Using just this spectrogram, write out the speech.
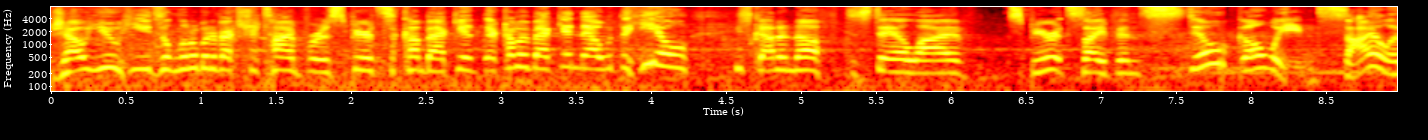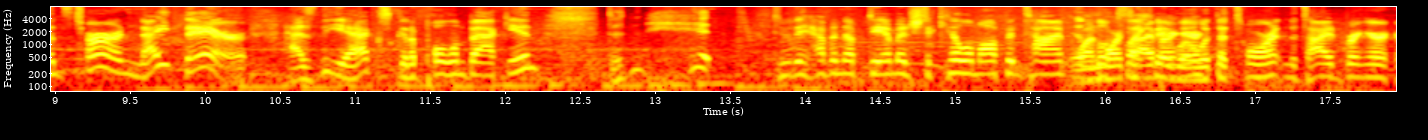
Zhao Yu, he needs a little bit of extra time for his spirits to come back in. They're coming back in now with the heal. He's got enough to stay alive. Spirit Siphon still going. Silence turn, Knight there. Has the X, gonna pull him back in. Didn't hit. Do they have enough damage to kill him off in time? It One looks more like they will with the Torrent and the Tidebringer.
